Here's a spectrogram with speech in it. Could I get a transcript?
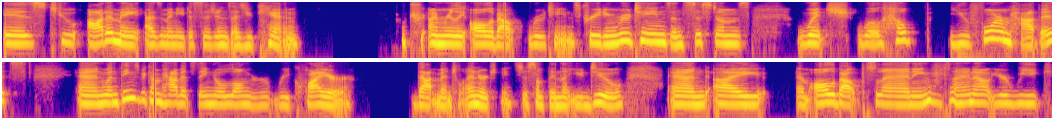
is to automate as many decisions as you can. I'm really all about routines, creating routines and systems which will help you form habits. And when things become habits, they no longer require that mental energy. It's just something that you do. And I am all about planning, plan out your week,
